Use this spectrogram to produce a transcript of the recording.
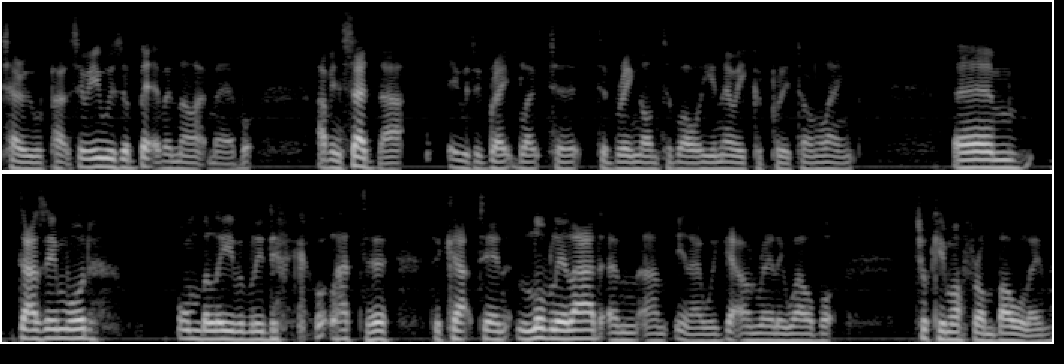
Terry would panic. So he was a bit of a nightmare. But having said that, he was a great bloke to, to bring on to bowl. You know he could put it on length. Um, Daz Inwood, unbelievably difficult lad to, to captain. Lovely lad, and, and you know we get on really well. But took him off from bowling.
